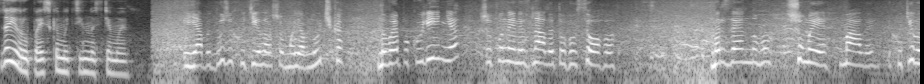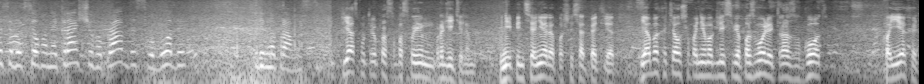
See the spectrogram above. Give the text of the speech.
за європейськими цінностями І я би дуже хотіла, щоб моя внучка, нове покоління, щоб вони не знали того всього мерзенного, що ми мали. І хотілося б всього найкращого, правди, свободи, рівноправності. Я смотрю просто по своим родителям. Мне пенсионеры по 65 лет. Я бы хотел, чтобы они могли себе позволить раз в год поехать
